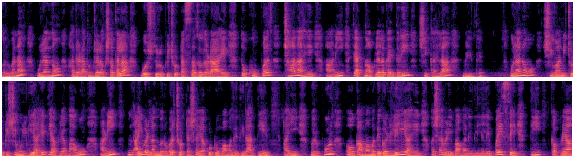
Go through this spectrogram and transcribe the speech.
बरोबर ना? मुलांनो हा धडा तुमच्या लक्षात आला? गोष्टीरूपी छोटासा जो धडा आहे तो खूपच छान आहे आणि त्यातनं आपल्याला काहीतरी शिकायला मिळते मुलांनो शिवानी छोटीशी मुलगी आहे ती आपल्या भाऊ आणि आईवडिलांबरोबर छोट्याशा या कुटुंबामध्ये ती राहतीये. आई भरपूर कामामध्ये घडलेली आहे. अशा वेळी बाबाने दिलेले पैसे ती कपड्या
